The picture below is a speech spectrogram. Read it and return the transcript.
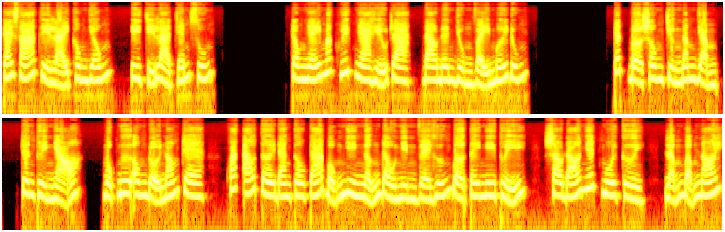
cái xá thì lại không giống, y chỉ là chém xuống. Trong nháy mắt huyết nha hiểu ra đao nên dùng vậy mới đúng. Cách bờ sông chừng năm dặm, trên thuyền nhỏ, một ngư ông đội nón tre, khoác áo tơi đang câu cá bỗng nhiên ngẩng đầu nhìn về hướng bờ tây nghi thủy, sau đó nhếch môi cười, lẩm bẩm nói.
